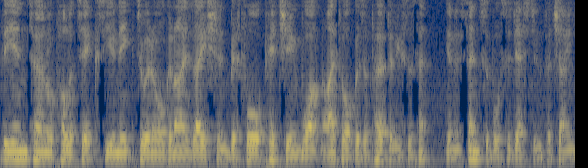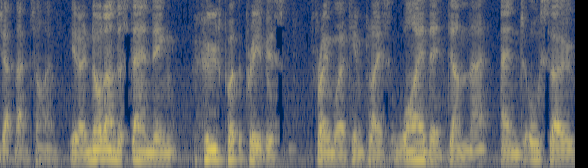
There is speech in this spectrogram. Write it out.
the internal politics unique to an organisation before pitching what I thought was a perfectly you know sensible suggestion for change at that time. You know, not understanding who'd put the previous framework in place, why they'd done that, and also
